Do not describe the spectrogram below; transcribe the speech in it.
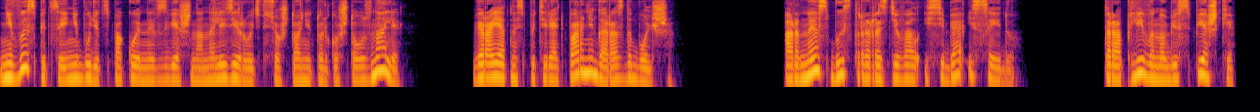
не выспится и не будет спокойно и взвешенно анализировать все, что они только что узнали, вероятность потерять парня гораздо больше. Арнес быстро раздевал и себя, и Сейду. Торопливо, но без спешки,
